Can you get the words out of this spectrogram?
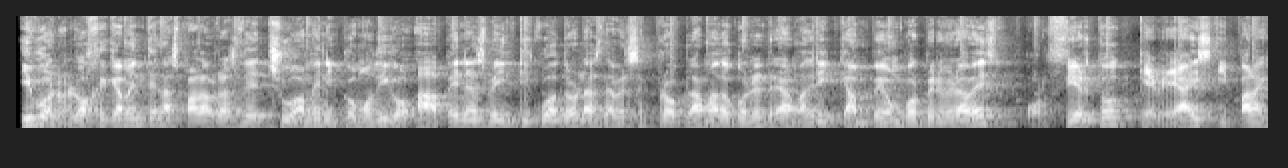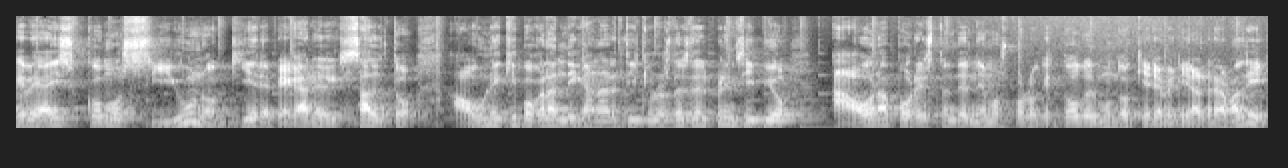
Y bueno, lógicamente las palabras de Chuameni, como digo, a apenas 24 horas de haberse proclamado con el Real Madrid campeón por primera vez, por cierto, que veáis y para que veáis cómo si uno quiere pegar el salto a un equipo grande y ganar títulos desde el principio, ahora por esto entendemos por lo que todo el mundo quiere venir al Real Madrid,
